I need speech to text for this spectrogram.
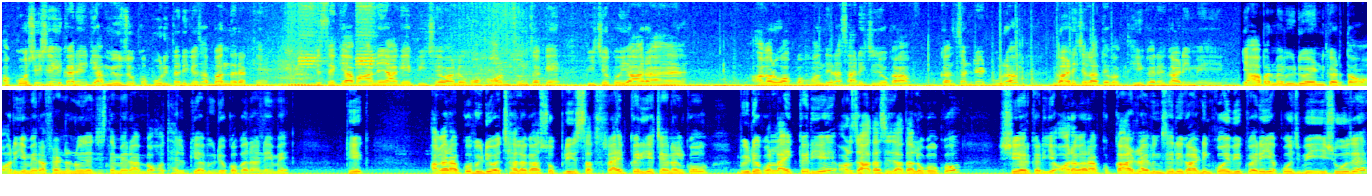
और कोशिश यही करें कि आप म्यूज़िक को पूरी तरीके से बंद रखें। जिससे कि आप आने आगे पीछे वालों को हॉर्न सुन सकें, पीछे कोई आ रहा है। अगर वो आपको हॉर्न दे रहा सारी चीज़ों का आप कंसनट्रेट पूरा गाड़ी चलाते वक्त ही करें, गाड़ी में ही। यहाँ पर मैं वीडियो एंड करता हूँ और ये मेरा फ्रेंड अनुज है, जिसने मेरा बहुत हेल्प किया वीडियो को बनाने में। ठीक? अगर आपको वीडियो अच्छा लगा सो प्लीज़ सब्सक्राइब करिए चैनल को वीडियो को लाइक करिए और ज़्यादा से ज़्यादा लोगों को शेयर करिए। और अगर आपको कार ड्राइविंग से रिगार्डिंग कोई भी क्वेरी या कुछ भी इश्यूज़ है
